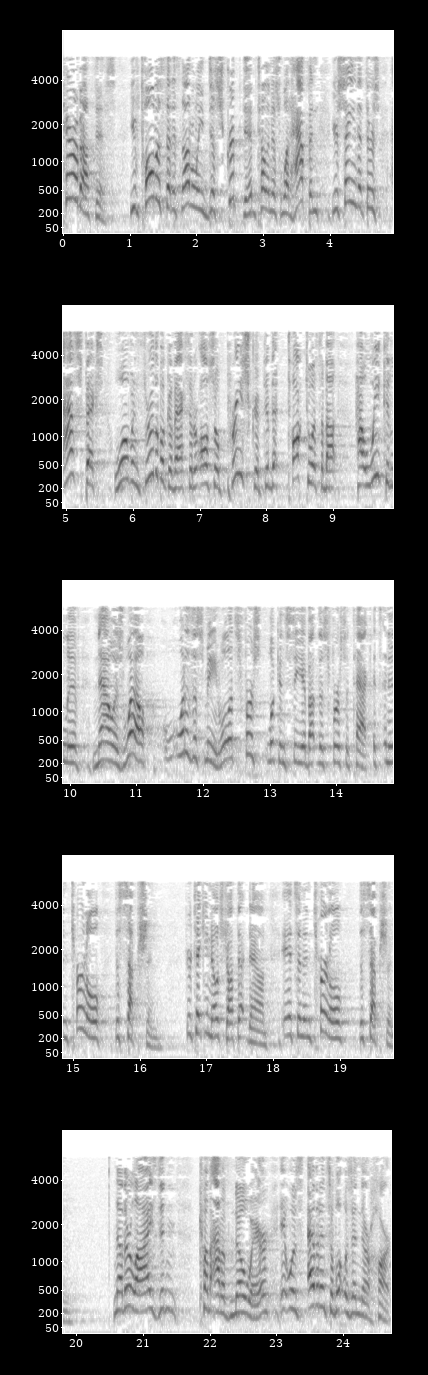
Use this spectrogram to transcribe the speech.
care about this? You've told us that it's not only descriptive, telling us what happened, you're saying that there's aspects woven through the book of Acts that are also prescriptive that talk to us about how we can live now as well. What does this mean? Well, let's first look and see about this first attack. It's an internal deception. If you're taking notes, jot that down. It's an internal deception. Now, their lies didn't come out of nowhere, it was evidence of what was in their heart.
